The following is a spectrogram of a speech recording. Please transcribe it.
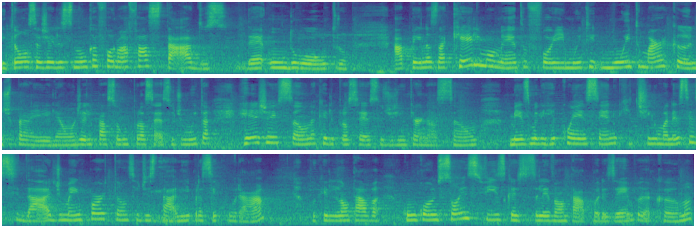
Então, ou seja, eles nunca foram afastados, né, um do outro apenas naquele momento foi muito, muito marcante para ele, onde ele passou um processo de muita rejeição naquele processo de internação, mesmo ele reconhecendo que tinha uma necessidade, uma importância de estar ali para se curar, porque ele não estava com condições físicas de se levantar, por exemplo, da cama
